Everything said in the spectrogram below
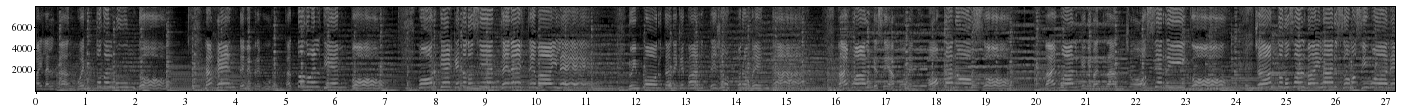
Baila el tango en todo el mundo. La gente me pregunta todo el tiempo porque es que todos sienten este baile, no importa de qué parte yo provenga, da igual que sea joven o canoso, da igual que viva en rancho o sea rico, ya todos al bailar somos iguales,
